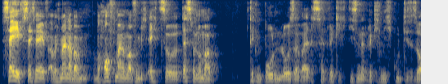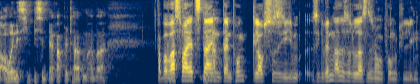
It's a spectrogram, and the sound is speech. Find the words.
Safe, safe, safe. Aber ich meine, aber, aber Hoffenheim war für mich echt so, das war nochmal einen Ticken bodenloser, weil das halt wirklich, die sind halt wirklich nicht gut, diese Saison, auch wenn die sich ein bisschen berappelt haben, aber Aber was war jetzt dein, Ja. dein Punkt? Glaubst du, sie, sie gewinnen alles oder lassen sie noch Punkte liegen?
